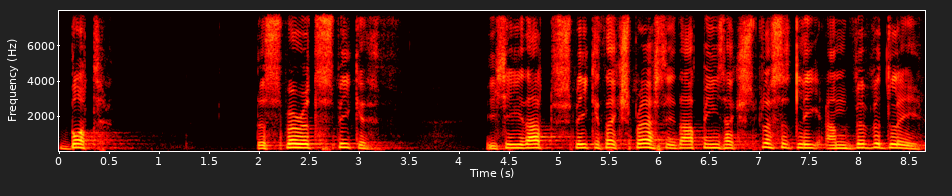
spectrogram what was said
but the Spirit speaketh. You see, that speaketh expressly, that means explicitly and vividly.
